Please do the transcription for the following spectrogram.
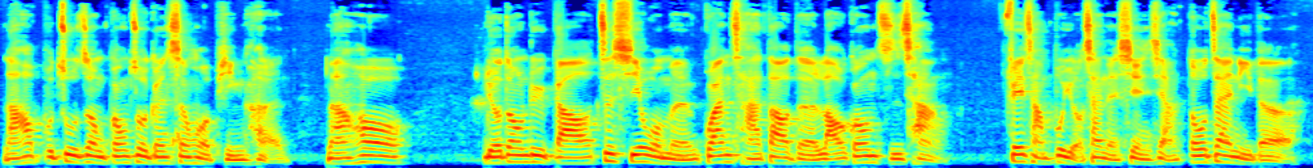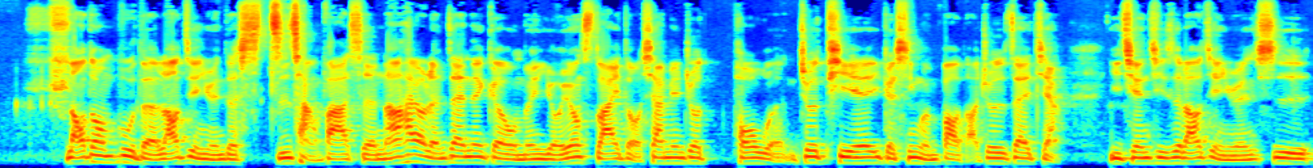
然后不注重工作跟生活平衡。然后流动率高，这些我们观察到的劳工职场非常不友善的现象，都在你的劳动部的老检员的职场发生。然后还有人在那个我们有用 Slido 下面就 po 文，就贴一个新闻报道，就是在讲以前其实老检员是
